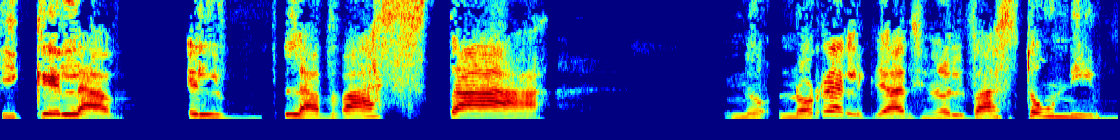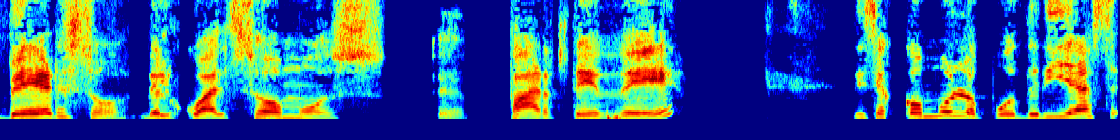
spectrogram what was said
Y que la, el, la vasta, no, no realidad, sino el vasto universo del cual somos eh, parte de, dice, ¿cómo lo podrías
